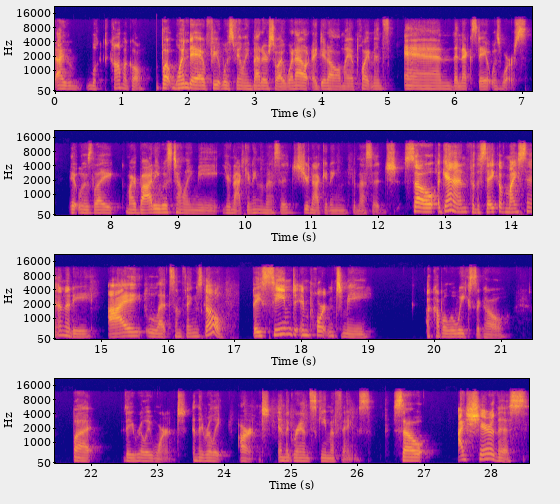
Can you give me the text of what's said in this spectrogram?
I looked comical. But one day I was feeling better. So I went out, I did all my appointments, and the next day it was worse. It was like my body was telling me, You're not getting the message. You're not getting the message. So, again, for the sake of my sanity, I let some things go. They seemed important to me a couple of weeks ago, but they really weren't. And they really aren't in the grand scheme of things. So I share this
